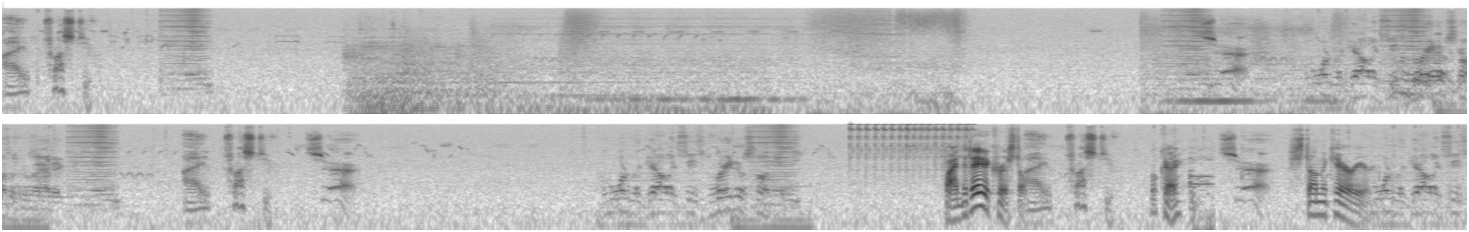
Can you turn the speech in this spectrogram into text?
I trust you. Sure. One of the galaxy's greatest. Dramatic. I trust you. Sure. I'm one of the galaxy's greatest hunters. Find the data crystal. I trust you. Okay. Sure. Stun the carrier. I'm one of the galaxy's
